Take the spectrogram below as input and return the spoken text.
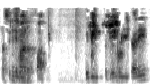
Una settimana sì, sì. ho fatto due due militari,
